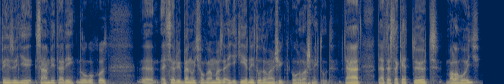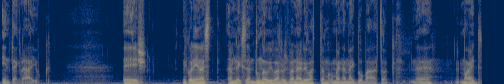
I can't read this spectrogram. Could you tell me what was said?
pénzügyi számviteli dolgokhoz. Eh, egyszerűbben úgy fogalmaz, egyik írni tud, a másik olvasni tud. Tehát, tehát ezt a kettőt valahogy integráljuk. És mikor én ezt emlékszem, Dunaújvárosban előadtam, akkor majdnem megdobáltak. De majd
